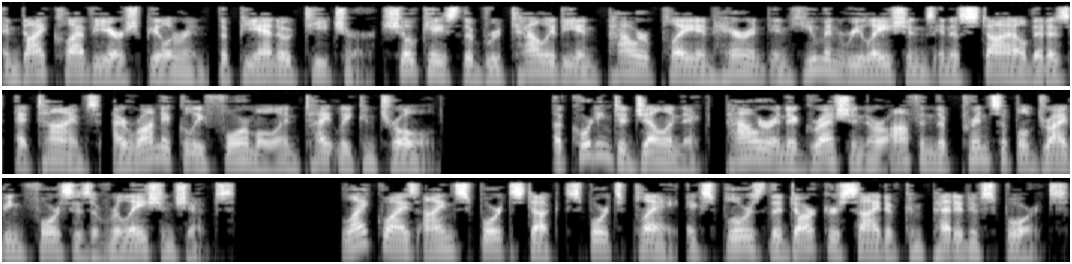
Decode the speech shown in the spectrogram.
and Die Klavierspielerin The Piano Teacher showcase the brutality and power play inherent in human relations in a style that is, at times, ironically formal and tightly controlled. According to Jelinek, power and aggression are often the principal driving forces of relationships. Likewise Ein Sportstück sports play explores the darker side of competitive sports.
